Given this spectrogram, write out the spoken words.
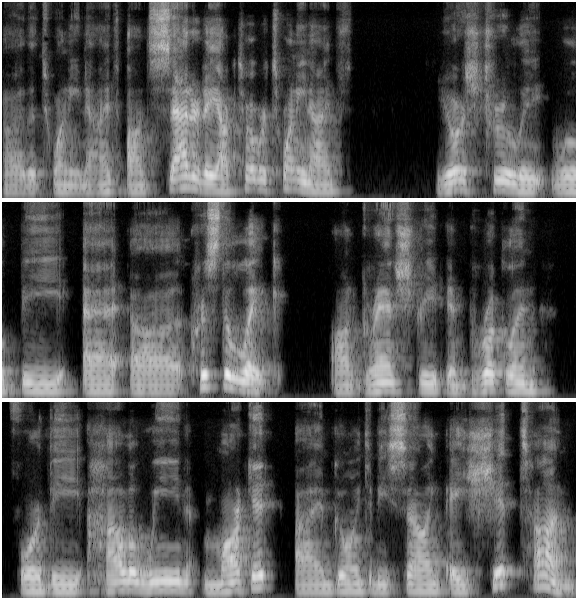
uh, the 29th. On Saturday, October 29th, yours truly will be at uh, Crystal Lake on Grant Street in Brooklyn for the Halloween market. I'm going to be selling a shit ton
